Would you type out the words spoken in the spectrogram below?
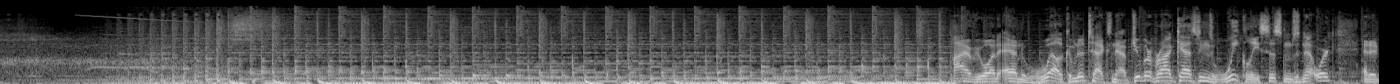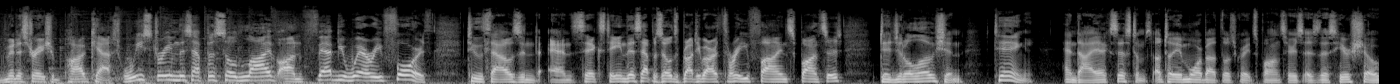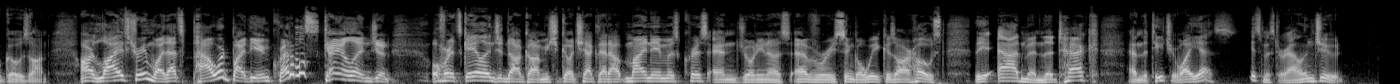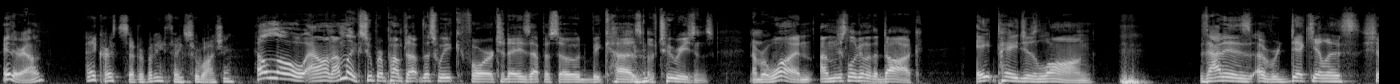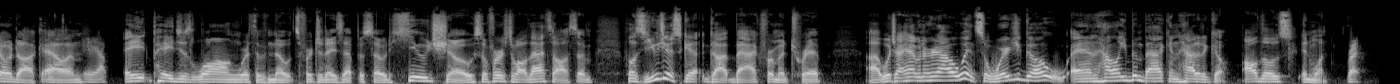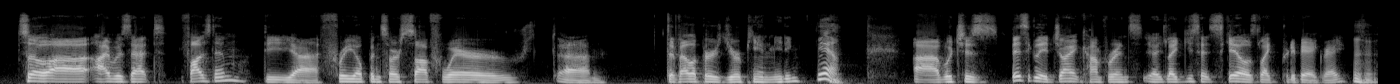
Hi, everyone, and welcome to TechSnap, Jupiter Broadcasting's weekly systems network and administration podcast. We stream this episode live on February 4th, 2016. This episode is brought to you by our three fine sponsors DigitalOcean, Ting, and iXsystems. I'll tell you more about those great sponsors as this here show goes on. Our live stream, why, that's powered by the incredible ScaleEngine. Over at scaleengine.com, you should go check that out. My name is Chris, and joining us every single week is our host, the admin, the tech, and the teacher. Why, yes, it's Mr. Allan Jude. Hey there, Allan. Hey, Chris, everybody. Thanks for watching. Hello, Allan. I'm like super pumped up this week for today's episode because mm-hmm. of two reasons. Number one, I'm just looking at the doc, eight pages long. That is a ridiculous show doc, Allan. Yep. Eight pages long worth of notes for today's episode. Huge show. So first of all, that's awesome. Plus, you just get, got back from a trip, uh, which I haven't heard how it went. So where'd you go, and how long you been back, and how did it go? All those in one. Right. So uh, I was at FOSDEM, the uh, free open source software um, developers European meeting. Yeah. Uh, which is basically a giant conference. Like you said, scale is like pretty big, right? Mm-hmm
